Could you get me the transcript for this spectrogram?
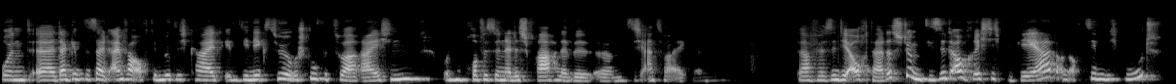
Und äh, da gibt es halt einfach auch die Möglichkeit, eben die nächsthöhere Stufe zu erreichen und ein professionelles Sprachlevel äh, sich anzueignen. Dafür sind die auch da. Das stimmt. Die sind auch richtig begehrt und auch ziemlich gut.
